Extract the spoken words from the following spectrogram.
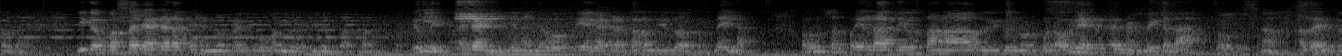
ಹೌದಾ? ಈಗ ಬಸ್ಸಲ್ಲಿ ಅಡ್ಡಾಡಕ್ಕೆ ಹೆಣ್ಮಕ್ಳಿಗೂ ಒಂದು ಇದು ಬಂತು ಇರಲಿ ಅಡ್ಡಾಡಲಿ ಏನು ಹಂಗೆ ಫ್ರೀಯಾಗಿ ಅಡ್ಡಾಡ್ತಾರೆ ಅಂದ್ರೆ ಇದು ಪ್ರಶ್ನೆ ಇಲ್ಲ. ಅವರು ಸ್ವಲ್ಪ ಎಲ್ಲ ದೇವಸ್ಥಾನ ಅದು ಇದು ನೋಡ್ಕೊಂಡು ಅವ್ರಿಗೆ ಎಂಟರ್ಟೈನ್ಮೆಂಟ್ ಬೇಕಲ್ಲ? ಹೌದು. ಹಾಂ ಅದಾಯಿತು.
